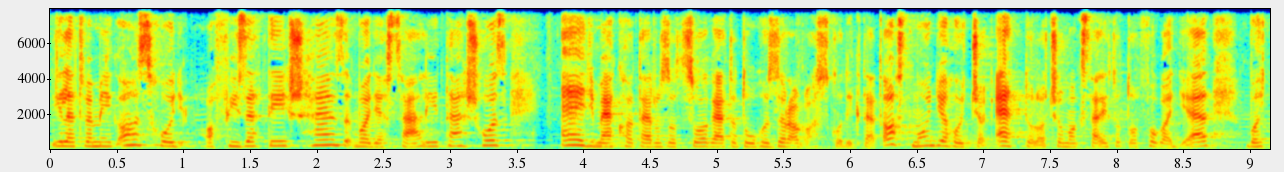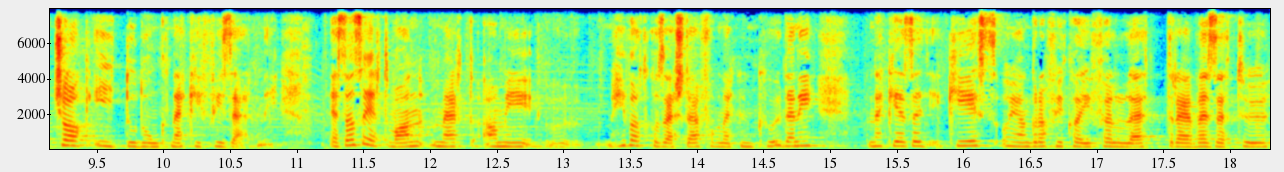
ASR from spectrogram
illetve még az, hogy a fizetéshez vagy a szállításhoz egy meghatározott szolgáltatóhoz ragaszkodik. Tehát azt mondja, hogy csak ettől a csomagszállítótól fogadja el, vagy csak így tudunk neki fizetni. Ez azért van, mert ami hivatkozást el fog nekünk küldeni, neki ez egy kész olyan grafikai felületre vezető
